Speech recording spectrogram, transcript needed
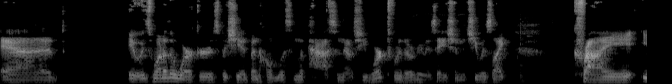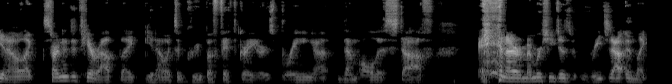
and it was one of the workers, but she had been homeless in the past, and now she worked for the organization. And she was like crying, you know, like starting to tear up. Like, you know, it's a group of fifth graders bringing uh, them all this stuff. And I remember she just reached out and like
